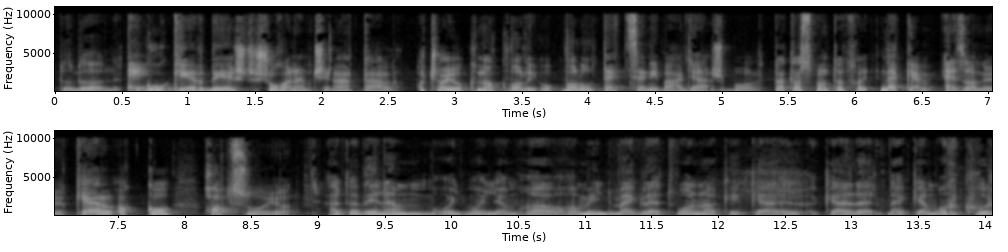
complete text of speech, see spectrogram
Tudod? Ego kérdést soha nem csináltál a csajoknak való, való tetszeni vágyásból. Tehát azt mondtad, hogy nekem ez a nő kell, akkor hadd szóljon. Hát azért nem, hogy mondjam, ha, ha mind meg lett volna, aki kell, kellett nekem, akkor,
